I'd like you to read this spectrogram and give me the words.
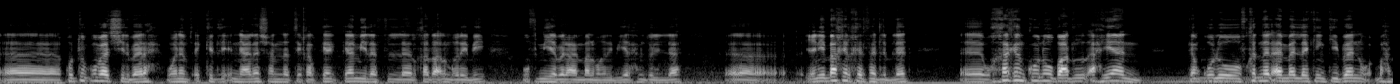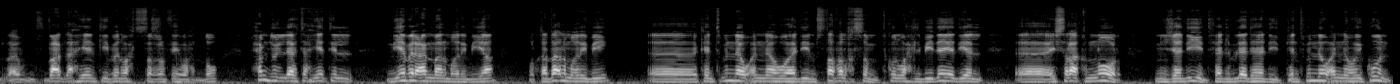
آه قلت لكم هذا الشيء البارح وأنا متأكد لأن علاش عندنا الثقة كاملة في القضاء المغربي وفي النيابة العامة المغربية الحمد لله. آه يعني باقي الخير في هذه البلاد. واخا كنكونوا بعض الأحيان كنقولوا فقدنا الأمل لكن كيبان في بعض الأحيان كيبان واحد السرجم فيه واحد الضوء الحمد لله تحياتي النيابه العامة المغربية والقضاء المغربي. أه كنتمناو أنه هذه مصطفى الخصم تكون واحد البداية ديال أه إشراق النور من جديد في هذه البلاد هذه. كنتمناو أنه يكون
